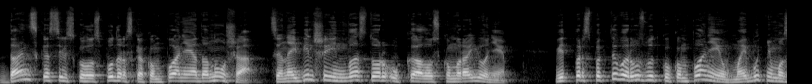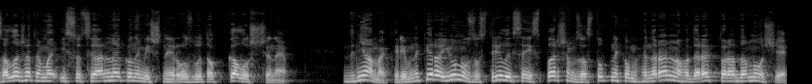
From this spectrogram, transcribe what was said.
Данська сільськогосподарська компанія Дануша це найбільший інвестор у Калузькому районі. Від перспективи розвитку компанії в майбутньому залежатиме і соціально-економічний розвиток Калущини. Днями керівники району зустрілися із першим заступником генерального директора Даноші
